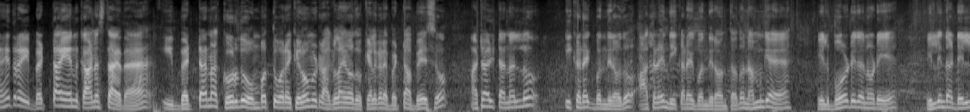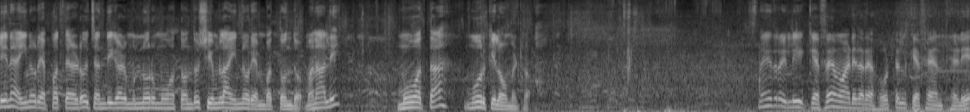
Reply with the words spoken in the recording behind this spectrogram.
ಸ್ನೇಹಿತರೆ, ಈ ಬೆಟ್ಟ ಏನು ಕಾಣಿಸ್ತಾ ಇದೆ? ಈ ಬೆಟ್ಟನ ಕೊರೆದು ಒಂಬತ್ತುವರೆ ಕಿಲೋಮೀಟರ್ ಅಗಲ ಇರೋದು ಕೆಳಗಡೆ ಬೆಟ್ಟ ಬೇಸು. ಅಟಲ್ ಟನಲ್ಲು ಈ ಕಡೆಗೆ ಬಂದಿರೋದು, ಆ ಕಡೆಯಿಂದ ಈ ಕಡೆಗೆ ಬಂದಿರೋವಂಥದ್ದು ನಮಗೆ ಇಲ್ಲಿ ಬೋರ್ಡ್ ಇದೆ ನೋಡಿ, ಇಲ್ಲಿಂದ ಡೆಲ್ಲಿನೇ ಐನೂರ ಎಪ್ಪತ್ತೆರಡು, ಚಂಡೀಗಢ ಮುನ್ನೂರ ಮೂವತ್ತೊಂದು, ಶಿಮ್ಲಾ ಇನ್ನೂರ ಎಂಬತ್ತೊಂದು. ಮನಾಲಿ ಮೂವತ್ತ ಮೂರು ಕಿಲೋಮೀಟ್ರು. ಸ್ನೇಹಿತರು, ಇಲ್ಲಿ ಕೆಫೆ ಮಾಡಿದ್ದಾರೆ, ಹೋಟೆಲ್ ಕೆಫೆ ಅಂತ ಹೇಳಿ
